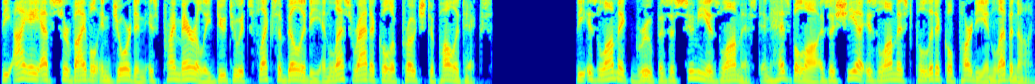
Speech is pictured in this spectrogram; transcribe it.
The IAF's survival in Jordan is primarily due to its flexibility and less radical approach to politics. The Islamic Group is a Sunni Islamist and Hezbollah is a Shia Islamist political party in Lebanon.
